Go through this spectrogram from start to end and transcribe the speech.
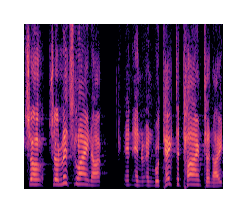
So, so let's line up and, and, and we'll take the time tonight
